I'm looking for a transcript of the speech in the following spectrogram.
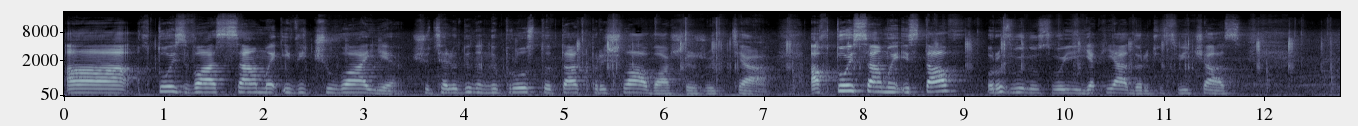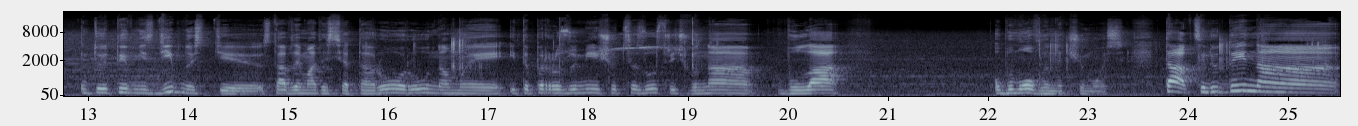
А хтось з вас саме і відчуває, що ця людина не просто так прийшла в ваше життя, а хтось саме і став, розвинув свої, як я, до речі, свій час, інтуїтивні здібності, став займатися таро, рунами, і тепер розуміє, що ця зустріч вона була обумовлена чимось. Так, це людина,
